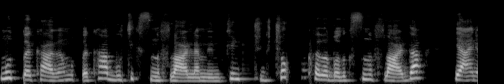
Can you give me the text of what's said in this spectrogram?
mutlaka ve mutlaka butik sınıflarla mümkün. Çünkü çok kalabalık sınıflarda yani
